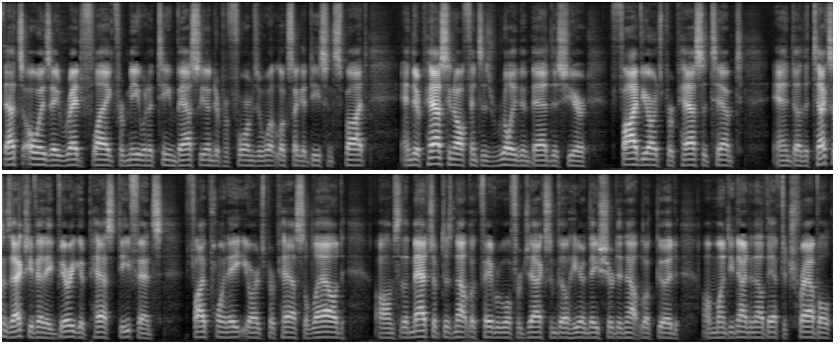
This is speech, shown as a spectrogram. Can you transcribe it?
That's always a red flag for me when a team vastly underperforms in what looks like a decent spot. And their passing offense has really been bad this year. Five yards per pass attempt. And uh, the Texans actually have had a very good pass defense, 5.8 yards per pass allowed. Um, so the matchup does not look favorable for Jacksonville here, and they sure did not look good on Monday night. And now they have to travel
